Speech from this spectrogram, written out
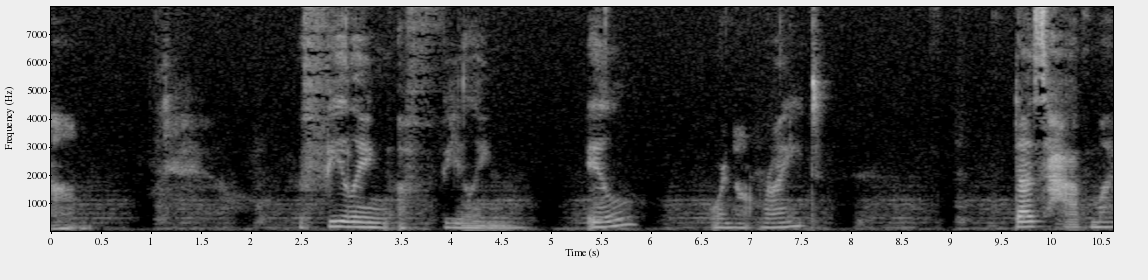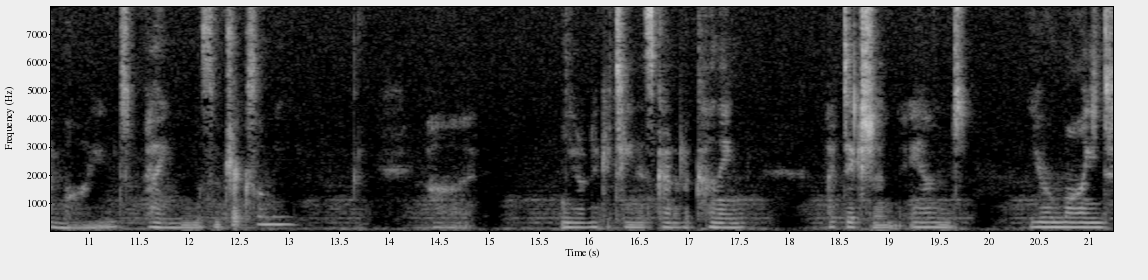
Um, the feeling of feeling ill or not right does have my mind playing some tricks on me. Uh, you know, nicotine is kind of a cunning addiction, and your mind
